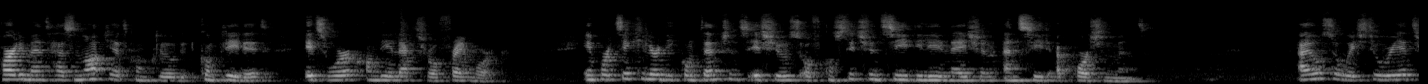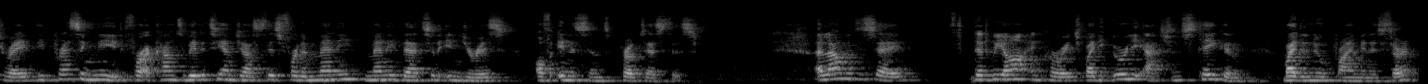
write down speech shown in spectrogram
Parliament has not yet concluded, completed its work on the electoral framework. In particular, the contentious issues of constituency delineation and seat apportionment. I also wish to reiterate the pressing need for accountability and justice for the many, many deaths and injuries of innocent protesters. Allow me to say that we are encouraged by the early actions taken by the new Prime Minister,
